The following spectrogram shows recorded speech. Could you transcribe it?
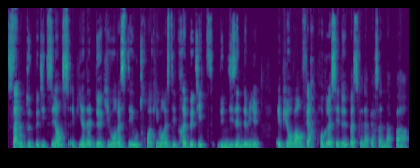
cinq toutes petites séances, et puis il y en a deux qui vont rester, ou trois qui vont rester très petites, d'une dizaine de minutes, et puis on va en faire progresser deux parce que la personne n'a pas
